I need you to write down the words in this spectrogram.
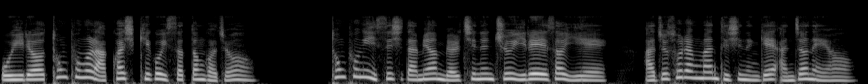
오히려 통풍을 악화시키고 있었던 거죠. 통풍이 있으시다면 멸치는 주 1회에서 2회 아주 소량만 드시는 게 안전해요.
